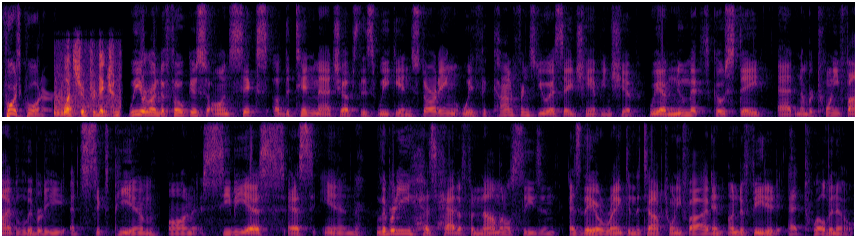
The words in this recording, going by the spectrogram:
Fourth quarter. What's your prediction? We are going to focus on six of the 10 matchups this weekend, starting with the Conference USA Championship. We have New Mexico State at number 25 Liberty at 6 p.m. on CBS SN. Liberty has had a phenomenal season as they are ranked in the top 25 and undefeated at 12 0.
